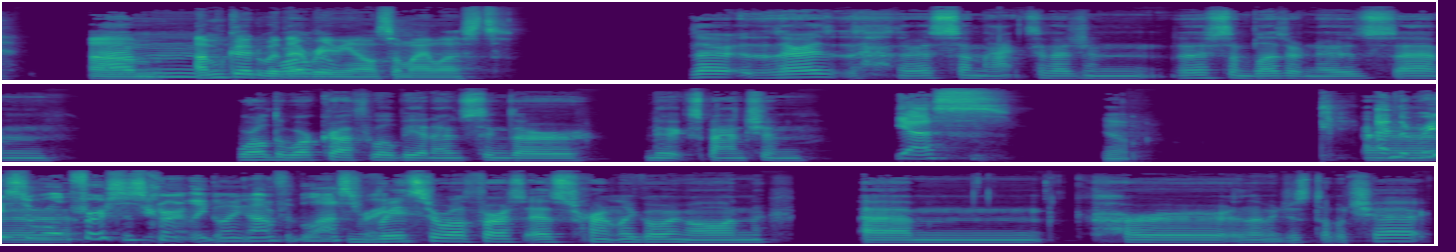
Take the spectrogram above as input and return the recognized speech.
um, I'm good with World of- everything else on my list. There, there is there is some Activision, there's some Blizzard news. Um, World of Warcraft will be announcing their new expansion. yes. Yep. And the Race to Uh, World First is currently going on for the last race. Race to World First is currently going on. Um, cur- let me just double check.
